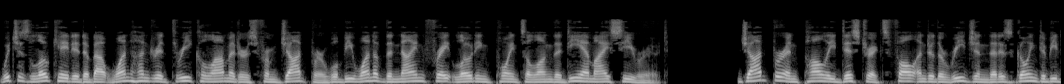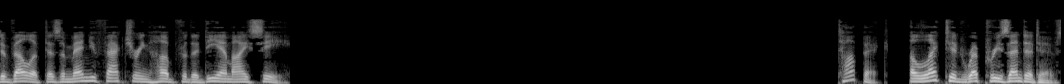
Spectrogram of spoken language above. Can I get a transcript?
which is located about 103 km from Jodhpur will be one of the nine freight loading points along the DMIC route. Jodhpur and Pali districts fall under the region that is going to be developed as a manufacturing hub for the DMIC. Elected representatives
